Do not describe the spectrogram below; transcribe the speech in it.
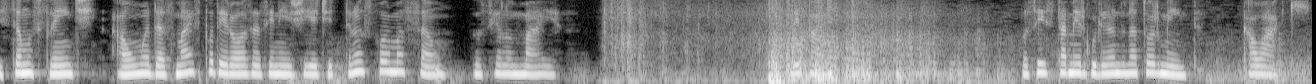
Estamos frente a uma das mais poderosas energias de transformação dos selos maias. Prepare-se. Você está mergulhando na tormenta, Kawak.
